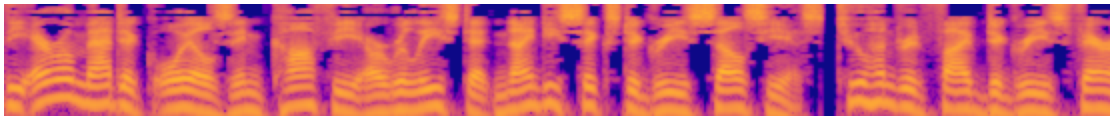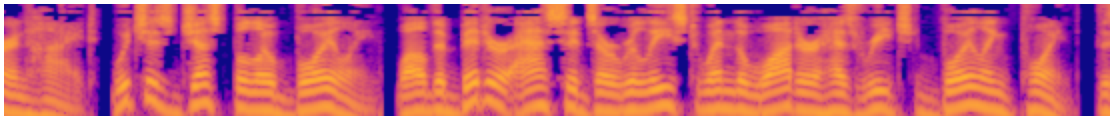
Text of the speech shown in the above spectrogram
The aromatic oils in coffee are released at 96 degrees Celsius (205 degrees Fahrenheit), which is just below boiling, while the bitter acids are released when the water has reached boiling point. The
